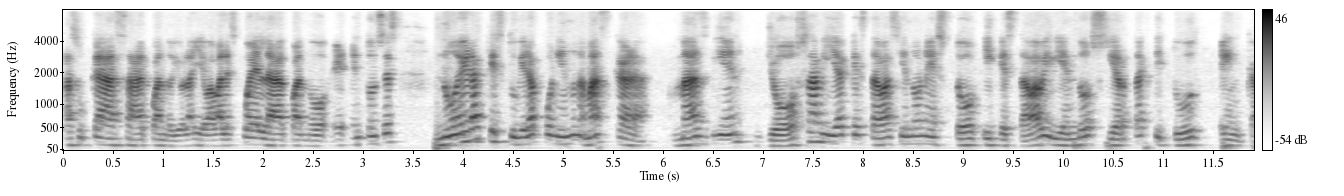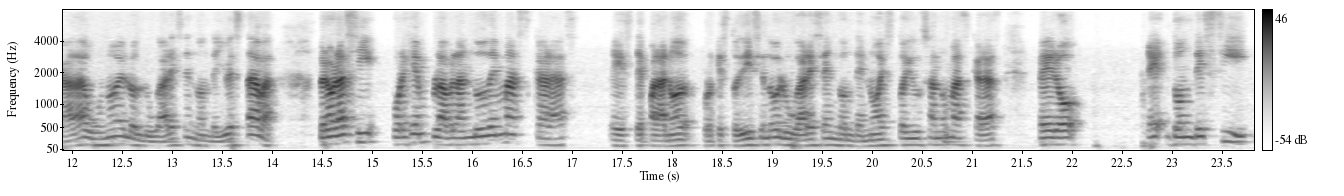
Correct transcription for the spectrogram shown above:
a, su casa, cuando yo la llevaba a la escuela, cuando eh, entonces no era que estuviera poniendo una máscara, más bien yo sabía que estaba siendo honesto y que estaba viviendo cierta actitud en cada uno de los lugares en donde yo estaba. Pero ahora sí, por ejemplo, hablando de máscaras, este, para no, porque estoy diciendo lugares en donde no estoy usando máscaras, pero eh, donde sí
